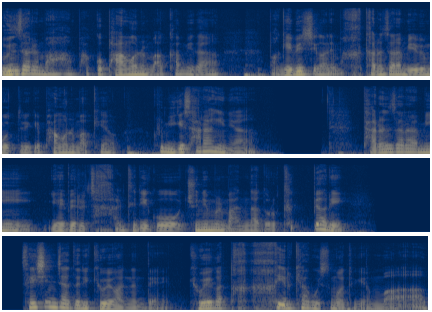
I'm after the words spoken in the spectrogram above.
은사를 막 받고 방언을 막 합니다. 막 예배 시간에 막 다른 사람 예배 못 드리게 방언을 막 해요. 그럼 이게 사랑이냐? 다른 사람이 예배를 잘 드리고 주님을 만나도록 특별히 새신자들이 교회 왔는데 교회가 다 이렇게 하고 있으면 어떻게 해요? 막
